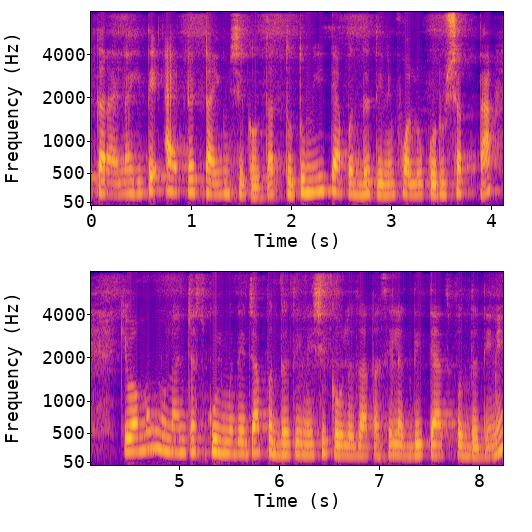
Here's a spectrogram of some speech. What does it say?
करायलाही ते ॲट अ टाईम शिकवतात. तर तुम्ही त्या पद्धतीने फॉलो करू शकता. किंवा मग मुलांच्या स्कूलमध्ये ज्या पद्धतीने शिकवलं जात असेल अगदी त्याच पद्धतीने.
